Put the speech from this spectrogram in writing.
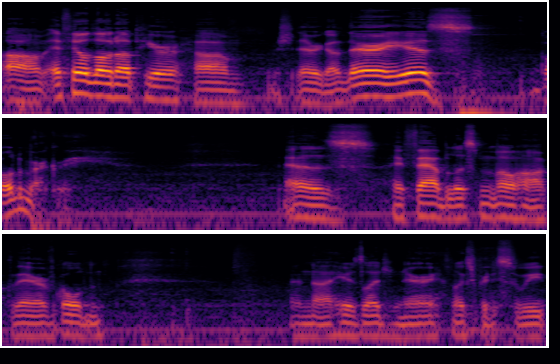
um, if he'll load up here, um, there we go. There he is, Golden Mercury. That is a fabulous mohawk there of Golden. And uh, here's Legendary. Looks pretty sweet.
